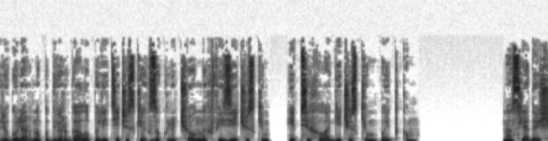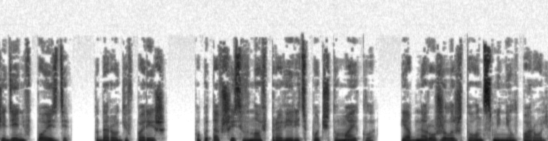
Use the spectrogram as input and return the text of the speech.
регулярно подвергало политических заключенных физическим и психологическим пыткам. На следующий день в поезде, по дороге в Париж, попытавшись вновь проверить почту Майкла, я обнаружила, что он сменил пароль.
